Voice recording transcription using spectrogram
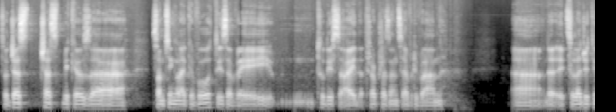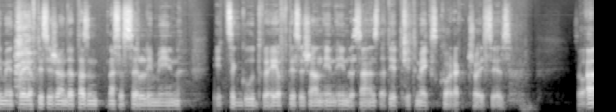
so just just because uh, something like a vote is a way to decide that represents everyone. Uh, that it's a legitimate way of decision that doesn't necessarily mean it's a good way of decision in, in the sense that it, it makes correct choices. So uh,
